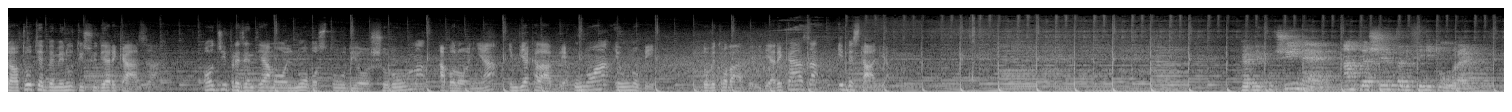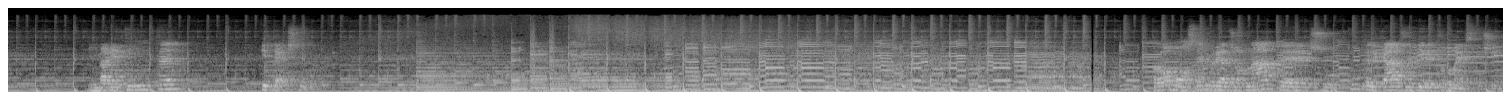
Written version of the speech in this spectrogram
Ciao a tutti e benvenuti su Ideare Casa. Oggi presentiamo il nuovo studio showroom a Bologna in via Calabria 1A e 1B, dove trovate Ideare Casa e Vestalia. Per le cucine ampia scelta di finiture in varie tinte e texture. Promo sempre aggiornate su tutte le case di elettrodomestici.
